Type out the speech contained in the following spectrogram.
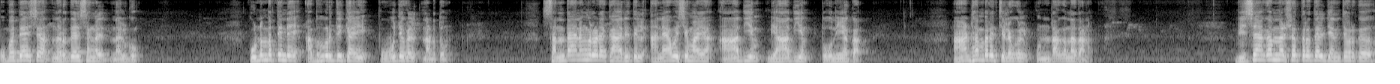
ഉപദേശ നിർദ്ദേശങ്ങൾ നൽകും. കുടുംബത്തിന്റെ അഭിവൃദ്ധിക്കായി പൂജകൾ നടത്തും. സന്താനങ്ങളുടെ കാര്യത്തിൽ അനാവശ്യമായ ആദ്യം വ്യാധിയും തോന്നിയേക്കാം. ആഡംബര ചിലവുകൾ ഉണ്ടാകുന്നതാണ്. വിശാഖം നക്ഷത്രത്തിൽ ജനിച്ചവർക്ക്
